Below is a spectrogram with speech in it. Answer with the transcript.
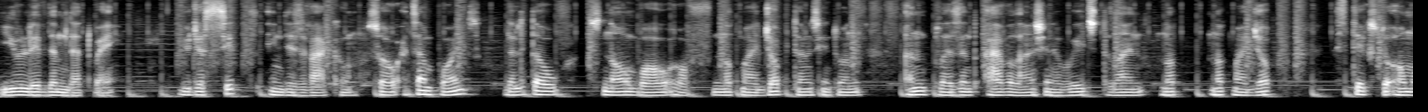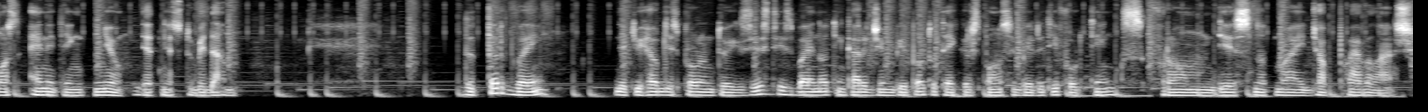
you leave them that way. you just sit in this vacuum. So at some point, the little snowball of not my job turns into an unpleasant avalanche in which the line not not my job sticks to almost anything new that needs to be done. The third way that you help this problem to exist is by not encouraging people to take responsibility for things from this not my job avalanche.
